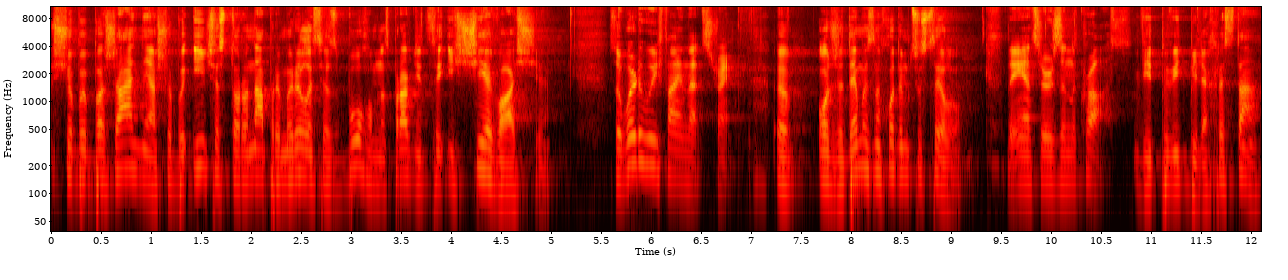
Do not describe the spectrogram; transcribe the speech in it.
щоб бажання, щоб інша сторона примирилася з Богом, насправді це іще важче. So, where do we find that strength? Е, Отже, де ми знаходимо цю силу? The answer is in the cross. Відповідь біля Христа.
